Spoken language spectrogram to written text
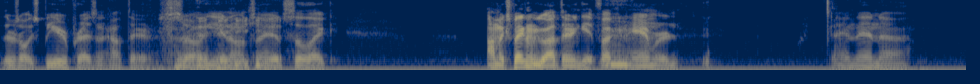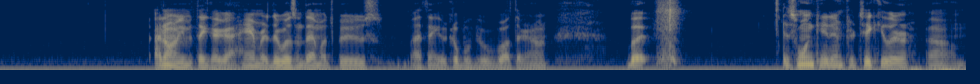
there's always beer present out there. So you know what I'm saying. Yeah. So like, I'm expecting to go out there and get fucking hammered, and then uh, I don't even think I got hammered. There wasn't that much booze. I think a couple of people bought their own, but this one kid in particular, um,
